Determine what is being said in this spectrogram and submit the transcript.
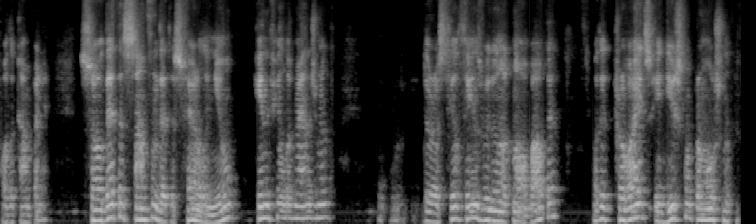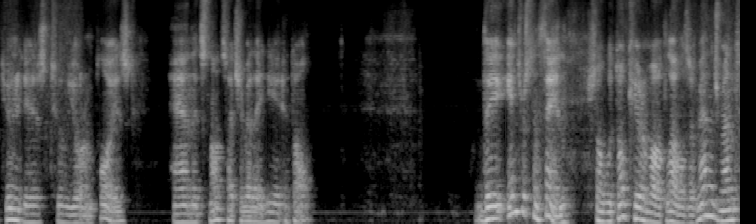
for the company. So that is something that is fairly new in the field of management. There are still things we do not know about it, but it provides additional promotion opportunities to your employees, and it's not such a bad idea at all. The interesting thing, so we talk here about levels of management.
